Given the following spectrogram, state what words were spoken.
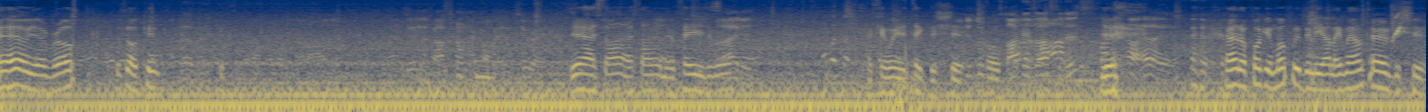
Hell yeah, bro. It's okay. Yeah, man. Doing the voucher on like all the way up too. Yeah, I saw it. I saw it on their page, bro. I can't wait to take this shit. You just Oh, do stock exhaust to this? Yeah. Oh, hell yeah. I had a fucking muffler delete. I'm like, man, I'm tired of this shit.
